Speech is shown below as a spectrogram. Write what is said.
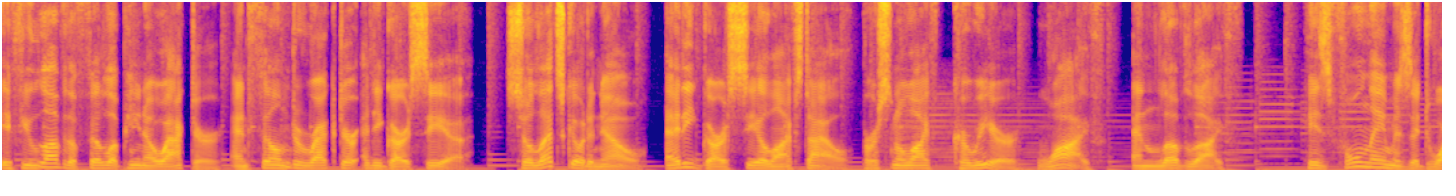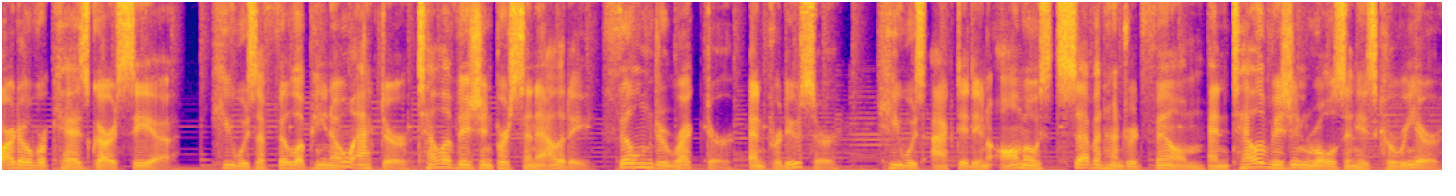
if you love the Filipino actor and film director Eddie Garcia. So let's go to know Eddie Garcia lifestyle, personal life, career, wife, and love life. His full name is Eduardo Verchez Garcia. He was a Filipino actor, television personality, film director, and producer. He was acted in almost 700 film and television roles in his career.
